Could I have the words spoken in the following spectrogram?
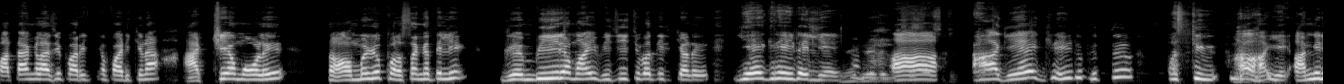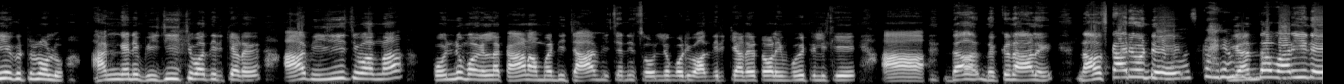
പത്താം ക്ലാസ്സിൽ പഠി- പഠിക്കണ അക്ഷയ മോൾ തമിഴ് പ്രസംഗത്തിൽ ഗംഭീരമായി വിജയിച്ചു വന്നിരിക്കാണ്. എ ഗ്രേഡ് അല്ലേ ആ ആ എ ഗ്രേഡ് വിത്ത് ഫസ്റ്റ് ആ അങ്ങനെയേ കിട്ടണുള്ളൂ. അങ്ങനെ വിജയിച്ചു വന്നിരിക്കാണ്. ആ വിജയിച്ചു വന്ന പൊന്നുമകളിനെ കാണാൻ വേണ്ടി ചാമിച്ചനും സൊല്ലും കൂടി വന്നിരിക്കാണ് കേട്ടോളി വീട്ടിലേക്ക്. ആ ഇതാ നിക്കണ ആൾ. നമസ്കാരമുണ്ട്. നമസ്കാരം. എന്താ പറയണേ?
